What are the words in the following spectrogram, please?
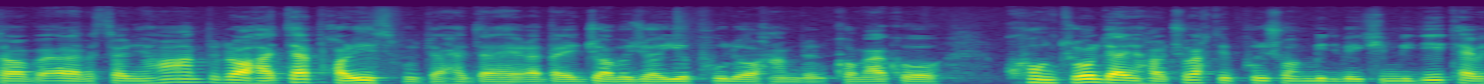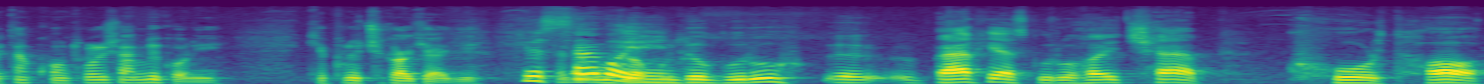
عربستانی ها هم راحت تر پاریس بود در حقیقت برای جابجایی پول و هم کمک و کنترل در این حال چون وقتی پول شما میدی به یکی میدی طبیعتا کنترلش هم می‌کنی که پول چیکار کردی که سوای این دو گروه برخی از گروه های چپ ها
